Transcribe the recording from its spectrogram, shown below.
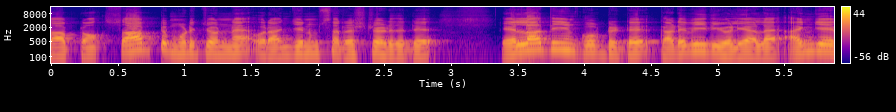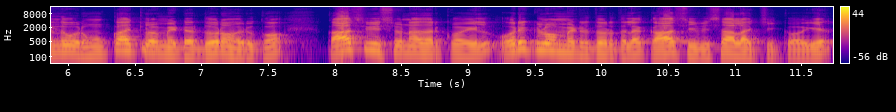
சாப்பிட்டோம். சாப்பிட்டு முடித்தோடனே ஒரு அஞ்சு நிமிஷம் ரெஸ்ட் எடுத்துகிட்டு எல்லாத்தையும் கூப்பிட்டுட்டு கடைவீதி வழியால் அங்கேருந்து ஒரு முக்கால் கிலோமீட்டர் தூரம் இருக்கும் காசி விஸ்வநாதர் கோயில் ஒரு கிலோமீட்டர் தூரத்தில் காசி விசாலாட்சி கோயில்.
